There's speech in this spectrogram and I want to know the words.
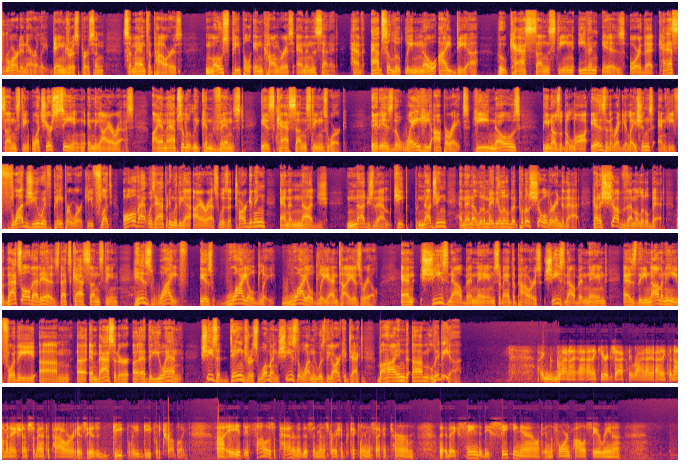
extraordinarily dangerous person, Samantha Powers. Most people in Congress and in the Senate have absolutely no idea who Cass Sunstein even is, or that Cass Sunstein, what you're seeing in the IRS, I am absolutely convinced is Cass Sunstein's work. It is the way he operates. He knows he knows what the law is and the regulations, and he floods you with paperwork. He floods all that was happening with the IRS was a targeting and a nudge. Nudge them, keep nudging, and then a little, maybe a little bit, put a shoulder into that, kind of shove them a little bit. But that's all that is. That's Cass Sunstein. His wife is wildly, wildly anti Israel. And she's now been named, Samantha Powers, she's now been named as the nominee for the um, uh, ambassador uh, at the UN. She's a dangerous woman. She's the one who was the architect behind um, Libya. Glenn, I, I think you're exactly right. I, I think the nomination of Samantha Power is is deeply, deeply troubling. Uh, it, it follows a pattern of this administration, particularly in the second term. They seem to be seeking out in the foreign policy arena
